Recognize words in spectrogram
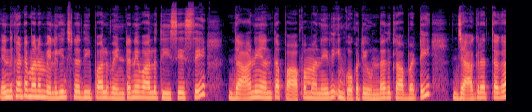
ఎందుకంటే మనం వెలిగించిన దీపాలు వెంటనే వాళ్ళు తీసేస్తే దాని అంత పాపం అనేది ఇంకొకటి ఉండదు కాబట్టి జాగ్రత్తగా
